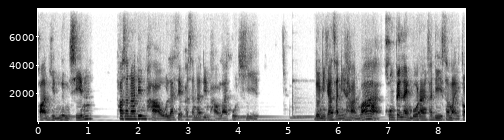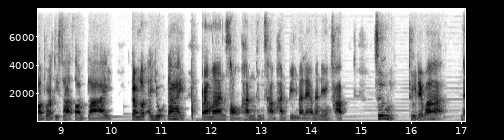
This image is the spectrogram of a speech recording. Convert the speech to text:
ขวานหิน 1 ชิ้น ภาชนะดินเผา และเศษภาชนะดินเผาลายขูดขีด โดยมีการสันนิษฐานว่าคงเป็นแหล่งโบราณคดีสมัยก่อนประวัติศาสตร์ตอนปลายกำหนดอายุได้ประมาณ 2,000 ถึง 3,000 ปีมาแล้วนั่นเองครับ ซึ่งถือได้ว่าใน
